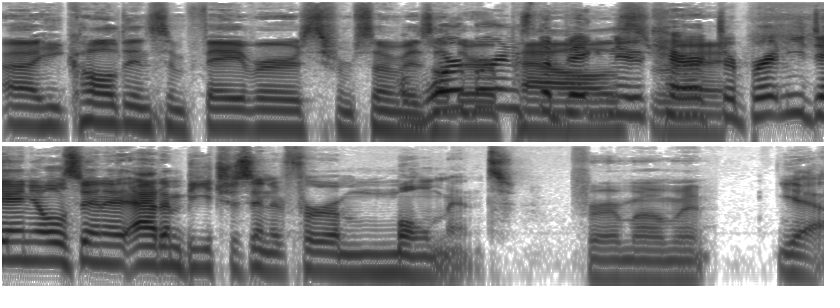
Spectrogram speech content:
Uh, he called in some favors from some of his other Warburton's the big pals, new right, character. Brittany Daniels in it. Adam Beach is in it for a moment. for a moment. Yeah.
